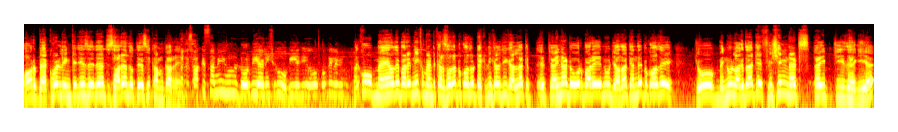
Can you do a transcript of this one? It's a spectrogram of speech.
ਔਰ ਬੈਕਵਰਡ ਲਿੰਕੇजेस ਇਹਨਾਂ 'ਚ ਸਾਰਿਆਂ ਦੇ ਉੱਤੇ ਅਸੀਂ ਕੰਮ ਕਰ ਰਹੇ ਹਾਂ। ਪਾਕਿਸਤਾਨੀ ਹੁਣ ਡੋਰ ਵੀ ਆਣੀ ਸ਼ੁਰੂ ਹੋ ਗਈ ਹੈ ਜੀ ਉਹ ਉਹਦੇ ਲਈ ਦੇਖੋ ਮੈਂ ਉਹਦੇ ਬਾਰੇ ਨਹੀਂ ਕਮੈਂਟ ਕਰ ਸਕਦਾ ਬਿਕੋਜ਼ ਉਹ ਟੈਕਨੀਕਲ ਜੀ ਗੱਲ ਹੈ ਕਿ ਚਾਈਨਾ ਡੋਰ ਬਾਰੇ ਇਹਨੂੰ ਜ਼ਿਆਦਾ ਕਹਿੰਦੇ ਬਿਕੋਜ਼ ਇਹ ਜੋ ਮੈਨੂੰ ਲੱਗਦਾ ਕਿ ਫਿਸ਼ਿੰਗ ਨੈਟਸ ਟਾਈਪ ਚੀਜ਼ ਹੈਗੀ ਹੈ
